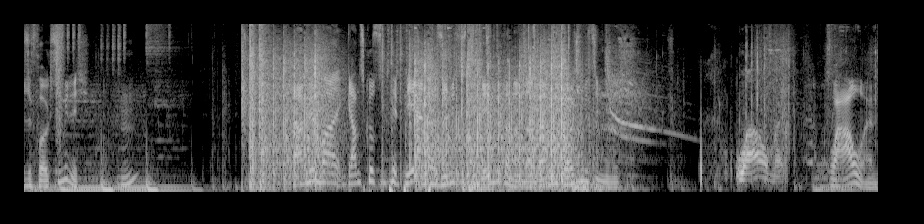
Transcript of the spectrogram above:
Wieso folgst du mir nicht? Hm? Da haben wir mal ganz kurz ein TP, ein persönliches TP miteinander. Warum folgen wir sie mir nicht? Wow, Mann. Wow, Mann.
